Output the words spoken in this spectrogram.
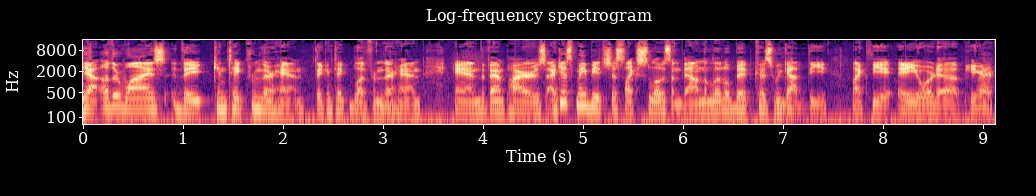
Yeah, otherwise they can take from their hand. They can take blood from their mm-hmm. hand, and the vampires. I guess maybe it's just like slows them down a little bit because we got mm-hmm. the like the aorta up here, Right,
